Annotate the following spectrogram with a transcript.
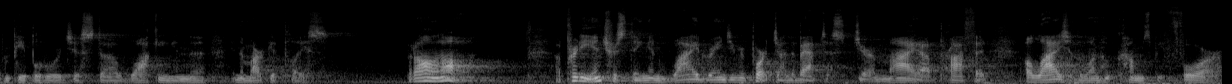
from people who were just uh, walking in the, in the marketplace. But all in all, a pretty interesting and wide ranging report. John the Baptist, Jeremiah, prophet, Elijah, the one who comes before.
